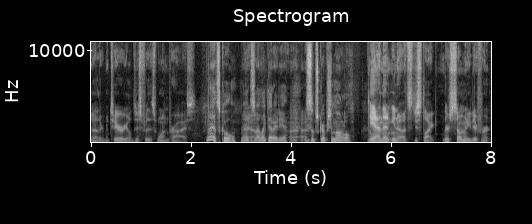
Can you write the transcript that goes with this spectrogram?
other material just for this one price That's cool. That's I know, like that idea. uh, a subscription model. yeah and then you know it's just like there's so many different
